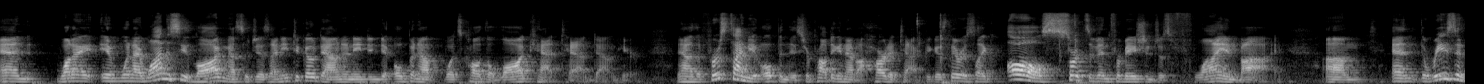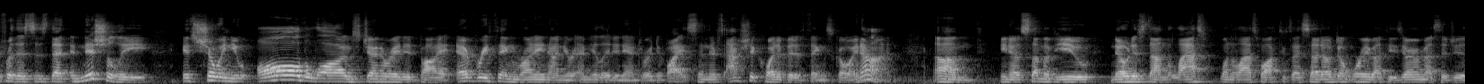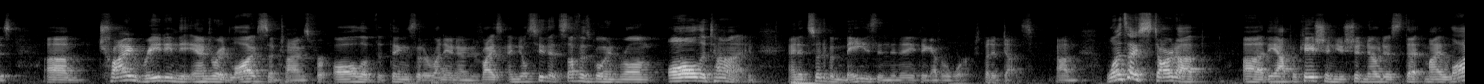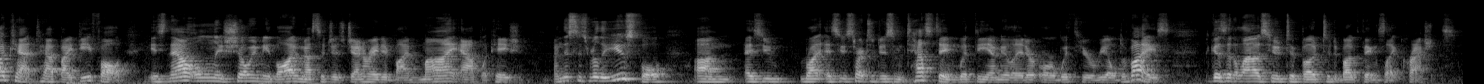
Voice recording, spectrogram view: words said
And what I, when I want to see log messages, I need to go down and I need to open up what's called the logcat tab down here. Now, the first time you open this, you're probably going to have a heart attack because there is like all sorts of information just flying by. Um, and the reason for this is that initially, it's showing you all the logs generated by everything running on your emulated Android device. And there's actually quite a bit of things going on. Um, you know, some of you noticed on the last one of the last walkthroughs, I said, oh, don't worry about these error messages. Um, try reading the Android logs sometimes for all of the things that are running on your device, and you'll see that stuff is going wrong all the time. And it's sort of amazing that anything ever works, but it does. Um, once I start up uh, the application, you should notice that my logcat tab by default is now only showing me log messages generated by my application. And this is really useful um, as you run, as you start to do some testing with the emulator or with your real device, because it allows you to debug, to debug things like crashes.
